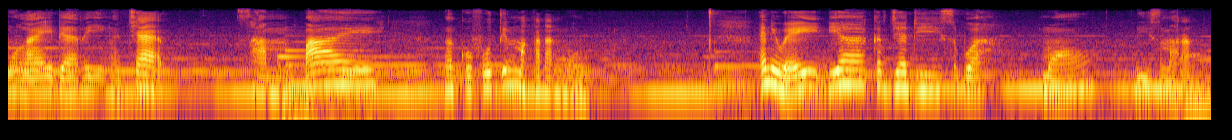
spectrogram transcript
mulai dari ngechat sampai ngegofutin makanan mulu. Anyway, dia kerja di sebuah mall di Semarang.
